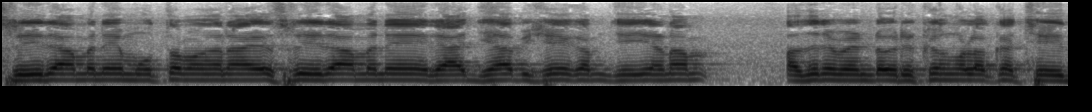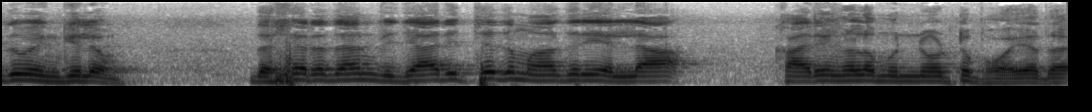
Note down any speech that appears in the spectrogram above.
ശ്രീരാമനെ മൂത്ത മകനായ ശ്രീരാമനെ രാജ്യാഭിഷേകം ചെയ്യണം അതിനുവേണ്ട ഒരുക്കങ്ങളൊക്കെ ചെയ്തുവെങ്കിലും ദശരഥൻ വിചാരിച്ചത് മാതിരിയല്ല. കാര്യങ്ങൾ മുന്നോട്ട് പോയത്.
